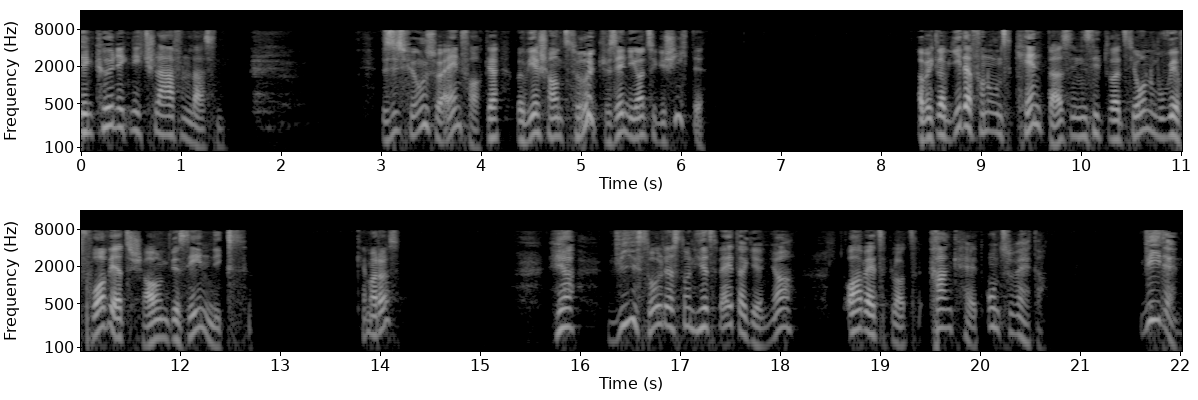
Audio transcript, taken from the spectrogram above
den König nicht schlafen lassen. Das ist für uns so einfach, gell? weil wir schauen zurück, wir sehen die ganze Geschichte. Aber ich glaube, jeder von uns kennt das in Situationen, wo wir vorwärts schauen wir sehen nichts. Kennen wir das? Ja, wie soll das dann jetzt weitergehen? Ja, Arbeitsplatz, Krankheit und so weiter. Wie denn?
